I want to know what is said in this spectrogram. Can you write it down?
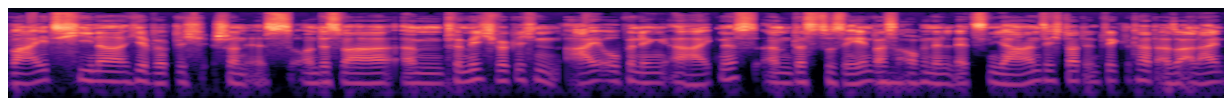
weit China hier wirklich schon ist. Und es war ähm, für mich wirklich ein eye-opening Ereignis, ähm, das zu sehen, was mhm. auch in den letzten Jahren sich dort entwickelt hat. Also allein,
